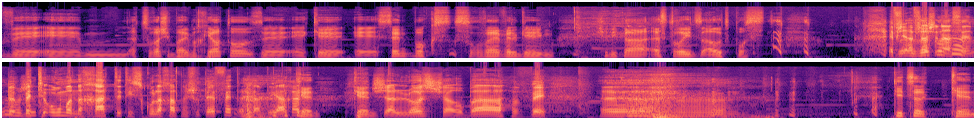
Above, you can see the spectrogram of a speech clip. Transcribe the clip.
והצורה שבה היא מחיה אותו זה אה, כ sandbox survival game שנקרא Asteroids Outpost. אפשר שנעשה בתיאום אנחת תסכול אחת משותפת, כולם ביחד? כן, כן. שלוש, ארבע, ו... קיצר, כן,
